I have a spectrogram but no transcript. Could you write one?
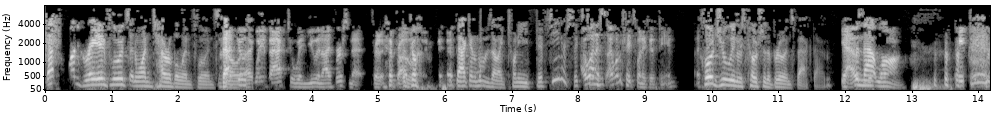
that's one great influence and one terrible influence. That so, goes uh, way back to when you and I first met. Probably back in what was that like 2015 or 16? I want to. I want to say 2015. Claude Julien was coach of the Bruins back then. Yeah, it's it was been that long. Pages were,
